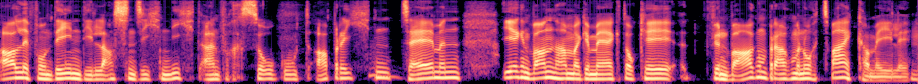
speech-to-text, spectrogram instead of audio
alle von denen, die lassen sich nicht einfach so gut abrichten, zähmen. Irgendwann haben wir gemerkt, okay, für einen Wagen brauchen wir noch zwei Kamele. Mhm.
